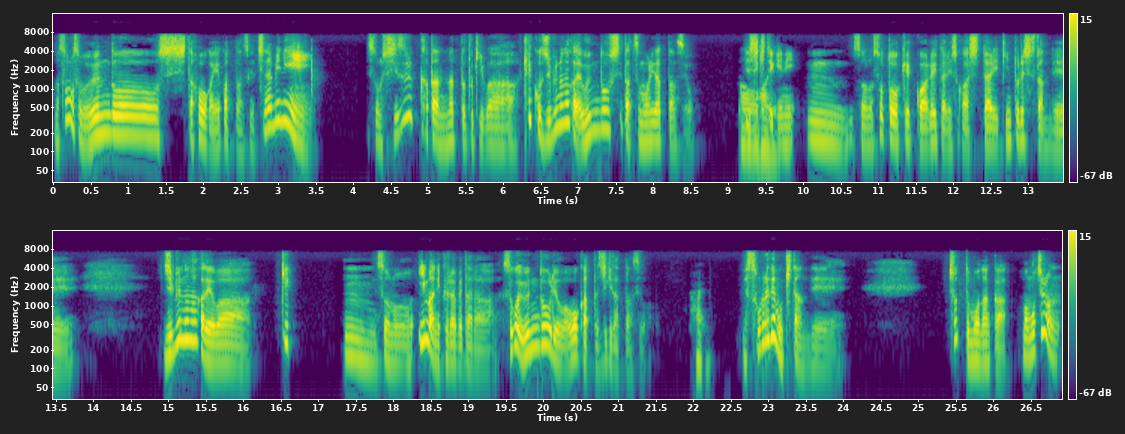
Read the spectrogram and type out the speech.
まあそもそも運動した方が良かったんですけど、ちなみに、そのしずる方になった時は、結構自分の中で運動してたつもりだったんですよ。意識的はいに。うん、その外を結構歩いたりとかしたり筋トレしてたんで、自分の中では、けうん、その、今に比べたら、すごい運動量は多かった時期だったんですよ。はい。でそれでも来たんで、ちょっともうなんか、まあもちろん、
